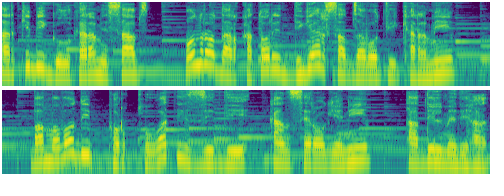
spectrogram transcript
таркиби гулкарами сабз онро дар қатори дигар сабзавоти карамӣ ба маводи пурқуввати зидди кансерогенӣ табдил медиҳад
